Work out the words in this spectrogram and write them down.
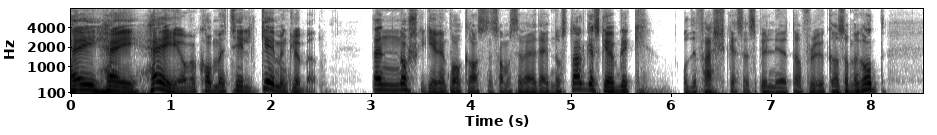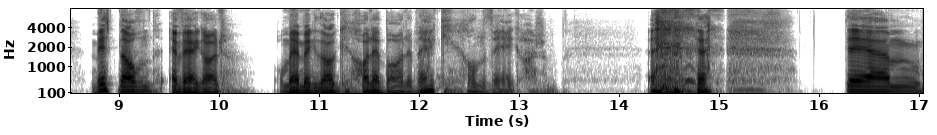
Hei, hei, hei, og velkommen til Gamingklubben. Den norske gamingpodkasten som serverer deg nostalgiske øyeblikk og de ferskeste spillnyhetene fra uka som er gått. Mitt navn er Vegard, og med meg i dag har jeg bare meg, han Vegard. det, um,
